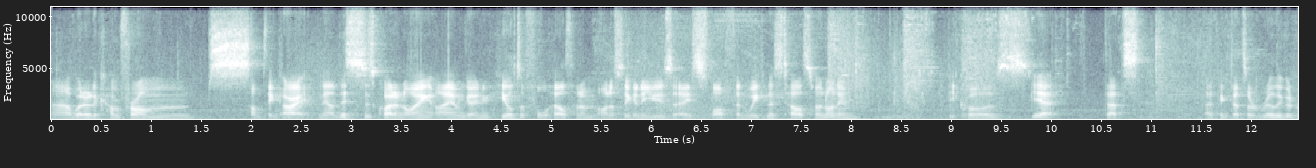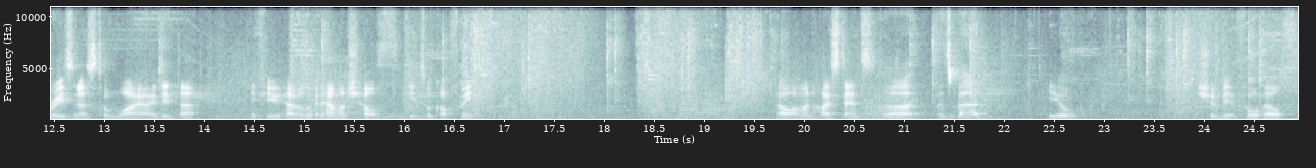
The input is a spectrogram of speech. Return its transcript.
Uh, where did it come from? Something. Alright, now this is quite annoying. I am going to heal to full health and I'm honestly going to use a Sloth and Weakness Talisman on him. Because, yeah, that's... I think that's a really good reason as to why I did that. If you have a look at how much health he took off me. Oh, I'm on high stance. Uh, that's bad. Heal. Should be at full health.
